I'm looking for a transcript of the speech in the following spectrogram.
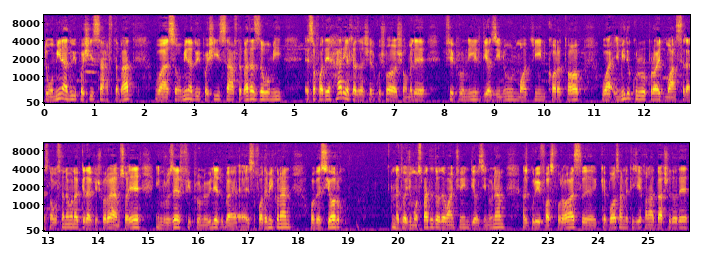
دومین ادویه پاشی سه هفته بعد و سومین ادویه پاشی سه هفته بعد از دومی استفاده هر یک از حشره‌کش‌ها شامل فیپرونیل، دیازینون، ماترین، کارتاپ و ایمیداکلوپراید موثر است. ناگفته نماند که در کشورهای همسایه امروزه فیپرونیل استفاده می‌کنن و بسیار نتایج مثبت داده و همچنین دیازینون هم از گروه فاسفورا است که باز هم نتیجه قناعت بخش داده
